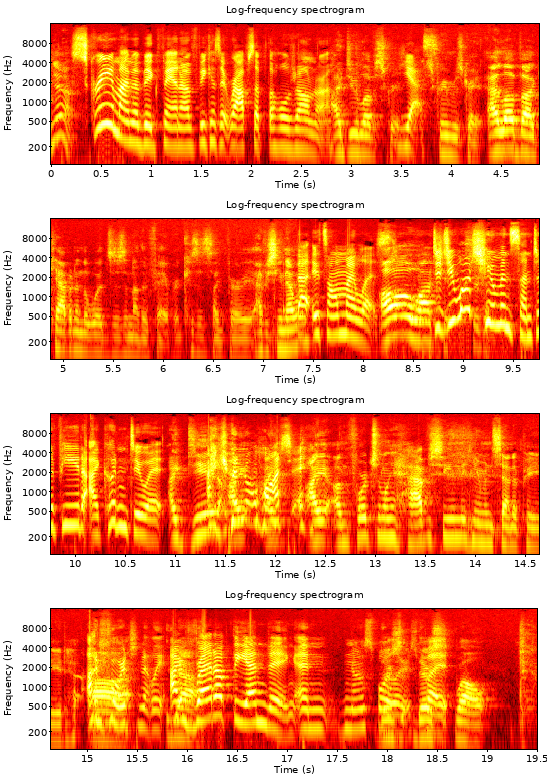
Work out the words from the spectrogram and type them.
Yeah. Scream, I'm a big fan of because it wraps up the whole genre. I do love Scream. Yes. Scream is great. I love uh, Cabin in the Woods is another favorite because it's like very. Have you seen that, that one? it's on my list. Oh, watch did it. you watch It's. Human Centipede? I couldn't do it. I did. I couldn't watch I, it. I unfortunately have seen the Human Centipede. Uh, Unfortunately, yeah. I read up the ending and no spoilers, There's, there's but well,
